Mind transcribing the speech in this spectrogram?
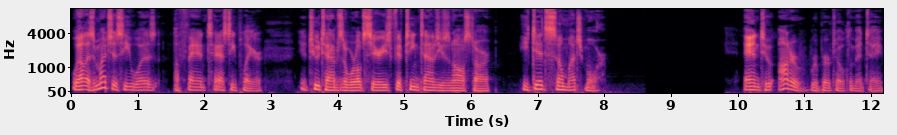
Well, as much as he was a fantastic player, you know, two times in the World Series, 15 times he was an All Star, he did so much more. And to honor Roberto Clemente,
